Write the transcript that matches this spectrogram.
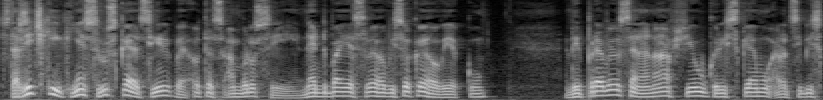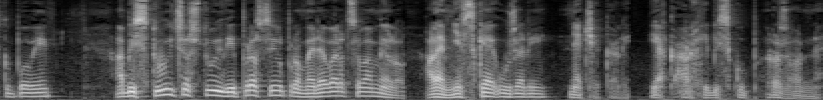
Stařičký kněz ruské církve, otec Ambrosii, nedbaje svého vysokého věku, vypravil se na návštěvu k ryskému arcibiskupovi, aby stůj co stůj vyprosil pro Medovarcova milo, ale městské úřady nečekali, jak archibiskup rozhodne.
